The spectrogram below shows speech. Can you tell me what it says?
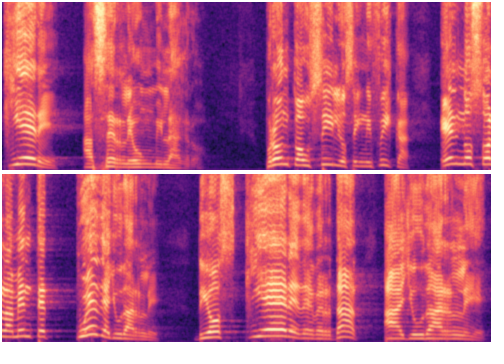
quiere hacerle un milagro. Pronto auxilio significa, Él no solamente puede ayudarle, Dios quiere de verdad ayudarle.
